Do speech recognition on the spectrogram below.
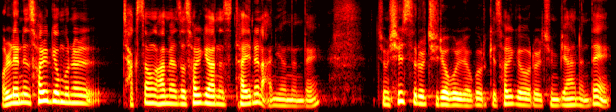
원래는 설교문을 작성하면서 설교하는 스타일은 아니었는데 좀 실수를 줄여보려고 이렇게 설교를 준비하는데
